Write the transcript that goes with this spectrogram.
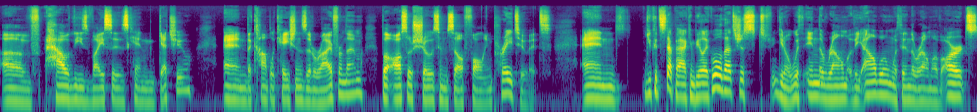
of how these vices can get you and the complications that arrive from them, but also shows himself falling prey to it. And you could step back and be like, well, that's just, you know, within the realm of the album, within the realm of arts.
